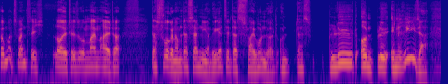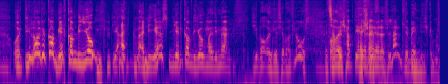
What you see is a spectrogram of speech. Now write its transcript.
25 Leute so in meinem Alter das vorgenommen, das sanieren wir. Jetzt sind das 200 und das blüht und blüht in Riesa. Und die Leute kommen, jetzt kommen die Jungen, die Alten waren die Ersten, jetzt kommen die Jungen, weil sie merken, hier bei euch ist ja was los. Jetzt bei euch habt ihr ja Chef, wieder das Land lebendig gemacht.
